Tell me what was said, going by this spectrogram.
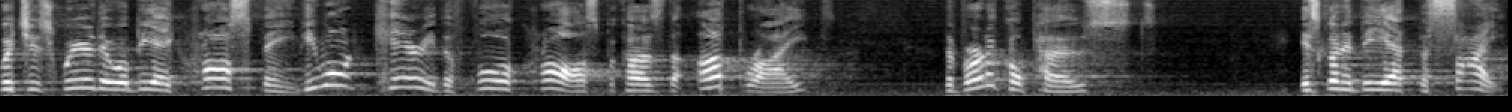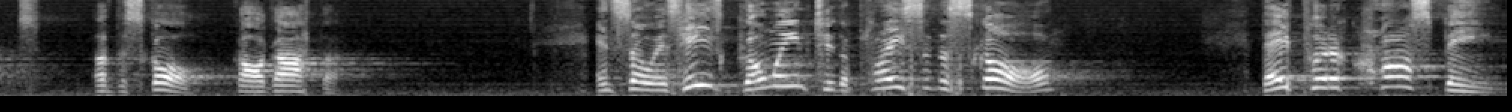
which is where there will be a crossbeam. He won't carry the full cross because the upright, the vertical post, is going to be at the site of the skull, Golgotha. And so as he's going to the place of the skull, they put a crossbeam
